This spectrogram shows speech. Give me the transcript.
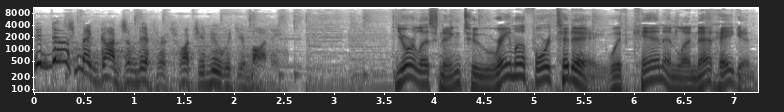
It does make God some difference what you do with your body. You're listening to Rhema for Today with Ken and Lynette Hagin.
